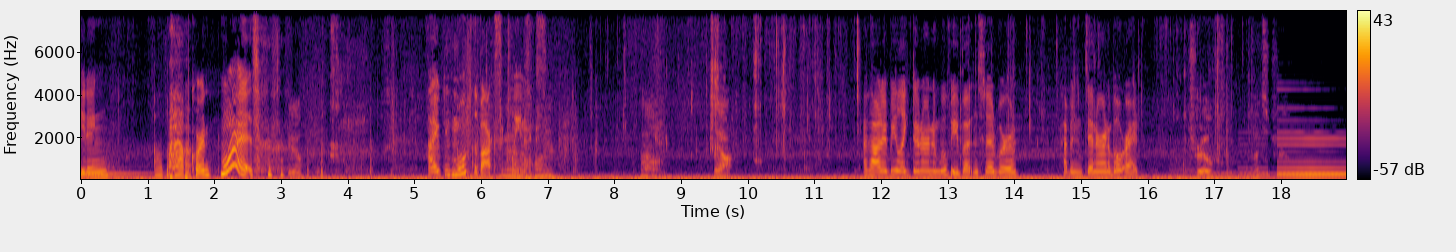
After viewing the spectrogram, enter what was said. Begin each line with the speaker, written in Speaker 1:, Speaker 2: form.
Speaker 1: Eating mm. all the popcorn. what?
Speaker 2: Ew.
Speaker 1: I moved the box of
Speaker 2: Yeah,
Speaker 1: Kleenex.
Speaker 2: Oh. Yeah.
Speaker 1: I thought it'd be like dinner and a movie, but instead we're having dinner and a boat ride.
Speaker 2: True. That's true.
